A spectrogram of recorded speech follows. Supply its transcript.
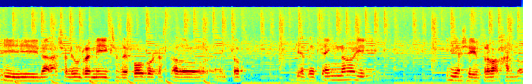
y nada, salió un remix hace poco que ha estado en el top 10 de Tecno y, y a seguir trabajando.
